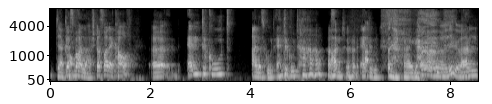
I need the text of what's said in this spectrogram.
Der Das Kauf. war Lasch, das war der Kauf. Äh, Ente gut, alles gut. Ente gut, hast du einen- Ente gut. Ja, egal. Äh, Liebe.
